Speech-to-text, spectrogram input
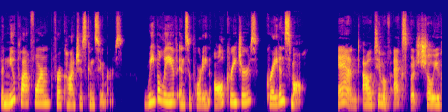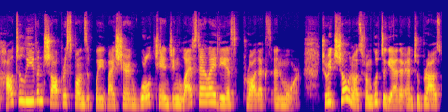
the new platform for conscious consumers. We believe in supporting all creatures, great and small. And our team of experts show you how to live and shop responsibly by sharing world changing lifestyle ideas, products, and more. To read show notes from Good Together and to browse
